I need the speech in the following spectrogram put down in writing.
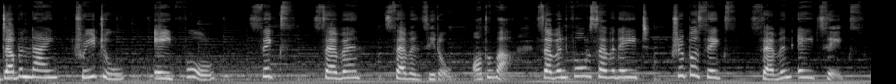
double nine three two eight four six seven seven zero অথবা seven four seven eight triple six seven eight six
